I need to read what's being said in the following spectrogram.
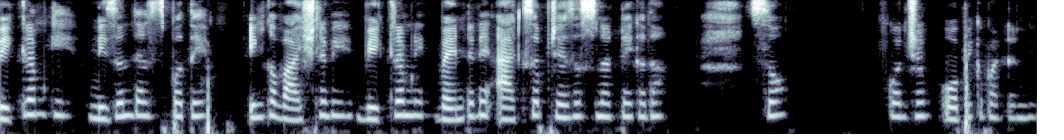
విక్రమ్కి నిజం తెలిసిపోతే ఇంకా వైష్ణవి విక్రమ్ని వెంటనే యాక్సెప్ట్ చేసేసినట్టే కదా. సో కొంచెం ఓపిక పట్టండి.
